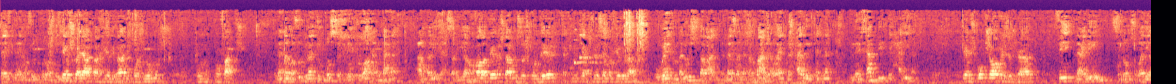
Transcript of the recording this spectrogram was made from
شايف ان هي المفروض تكون E واضحين temos que olhar para a realidade e para os números com factos. إن إحنا المفروض دلوقتي نبص للواقع بتاعنا عن طريق الإحصائيات a pena estarmos a esconder aquilo que às vezes é uma realidade. وملوش طبعا لازم إن إحنا في بعض الأوقات نحاول إن إحنا نخبي الحقيقة Temos poucos jovens a jogar, في لاعبين سنهم صغير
